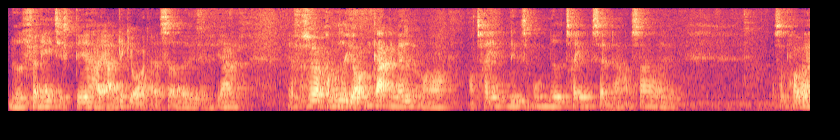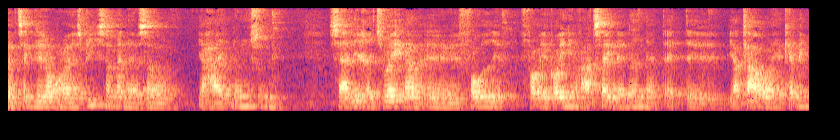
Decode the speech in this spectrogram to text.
noget fanatisk, det har jeg aldrig gjort. Altså, øh, jeg, jeg forsøger at komme ud og jogge en gang imellem og, og træne en lille smule nede i træningscenter, og så, øh, og så prøver jeg at tænke lidt over, hvad jeg spiser, men altså, jeg har ikke nogen sådan særlige ritualer øh, forud for, at jeg går ind i en retssal andet, end at, at øh, jeg er klar over, at jeg kan min,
